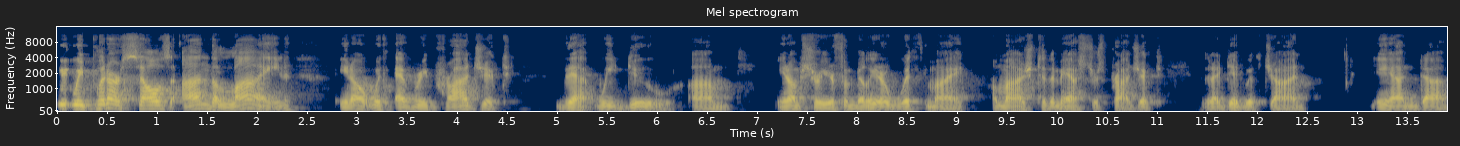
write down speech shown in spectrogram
we we put ourselves on the line, you know, with every project that we do. Um, you know, I'm sure you're familiar with my homage to the Masters project that I did with John, and uh,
